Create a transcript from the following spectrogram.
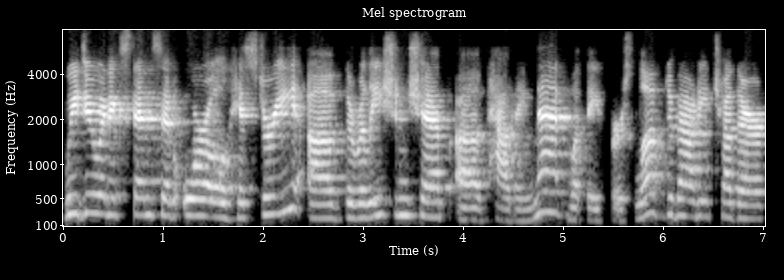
we do an extensive oral history of the relationship, of how they met, what they first loved about each other,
